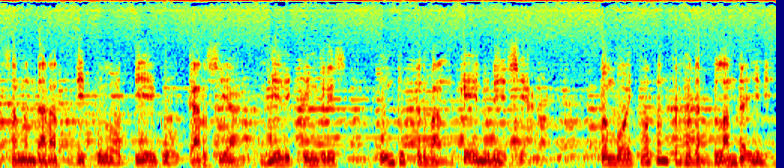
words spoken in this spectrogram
terpaksa mendarat di Pulau Diego Garcia milik Inggris untuk terbang ke Indonesia. Pemboikotan terhadap Belanda ini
